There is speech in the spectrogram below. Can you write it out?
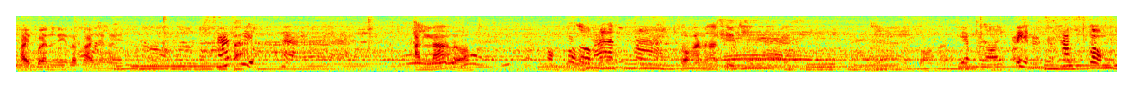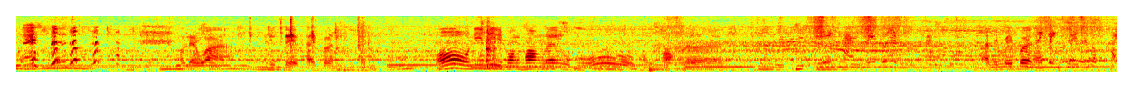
ไข่เบิ้ลนี้ราคายังไง ห้าสิบค่ะอันละเหรอสองอันค่ะสองอันห้าสิบสองอันห้าสิเรียบบร้อยเป็นทับกล่องเลยเขาเรียกว่าพิเศษไข่เบิ้ลโอ้นี่นี่พองๆเลยโอ้โหพองๆเลยนี่ไข่ไม่เบิ้ลอันนี้ไม่เบิ้ลไม่เก่งใจจะแบบไข่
